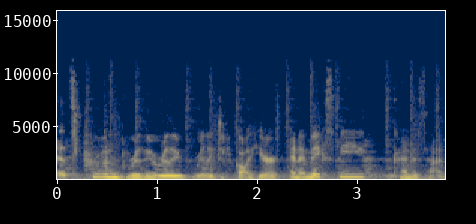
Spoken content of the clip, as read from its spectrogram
it's proven really, really, really difficult here, and it makes me kind of sad.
